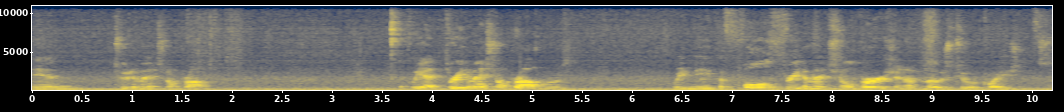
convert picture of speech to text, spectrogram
in two-dimensional problems. If we had three-dimensional problems, we'd need the full three-dimensional version of those two equations.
